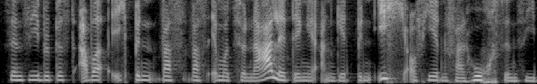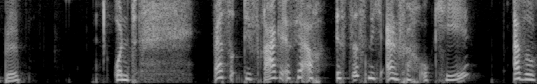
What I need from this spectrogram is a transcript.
sensibel bist. Aber ich bin, was, was emotionale Dinge angeht, bin ich auf jeden Fall hochsensibel. Und weißt du, die Frage ist ja auch, ist das nicht einfach okay? Also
